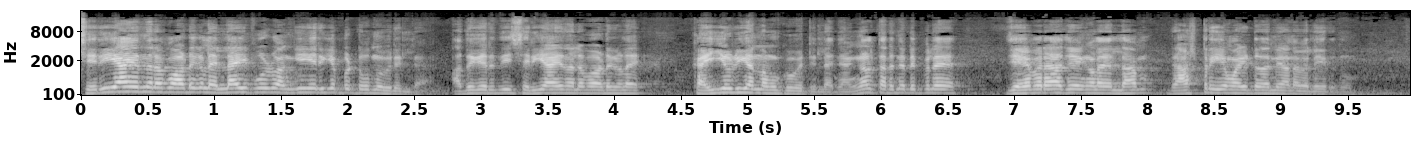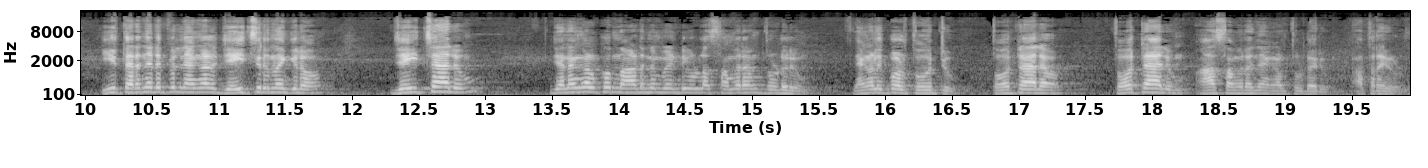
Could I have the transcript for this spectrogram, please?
ശരിയായ നിലപാടുകൾ എല്ലായ്പ്പോഴും അംഗീകരിക്കപ്പെട്ടു എന്ന് വരില്ല. അത് കരുതി ശരിയായ നിലപാടുകളെ കൈയൊഴിയാൻ നമുക്ക് പറ്റില്ല. ഞങ്ങൾ തെരഞ്ഞെടുപ്പിലെ ജയപരാജയങ്ങളെല്ലാം രാഷ്ട്രീയമായിട്ട് തന്നെയാണ് വിലയിരുന്നത്. ഈ തെരഞ്ഞെടുപ്പിൽ ഞങ്ങൾ ജയിച്ചിരുന്നെങ്കിലോ ജയിച്ചാലും ജനങ്ങൾക്കും നാടിനും വേണ്ടിയുള്ള സമരം തുടരും. ഞങ്ങളിപ്പോൾ തോറ്റു. തോറ്റാലോ? തോറ്റാലും ആ സമരം ഞങ്ങൾ തുടരും. അത്രയേ ഉള്ളൂ.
